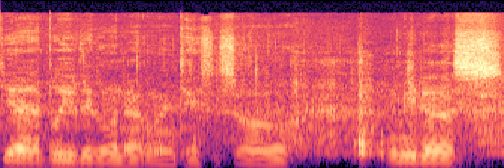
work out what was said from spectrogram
yeah, I believe they're going that orientation. So let me just.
